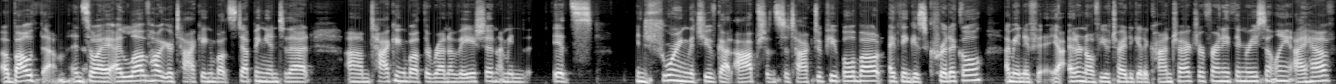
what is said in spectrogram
about them. And so I, I love how you're talking about stepping into that, um, talking about the renovation. I mean, it's ensuring that you've got options to talk to people about, I think is critical. I mean, if I don't know if you've tried to get a contractor for anything recently, I have.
